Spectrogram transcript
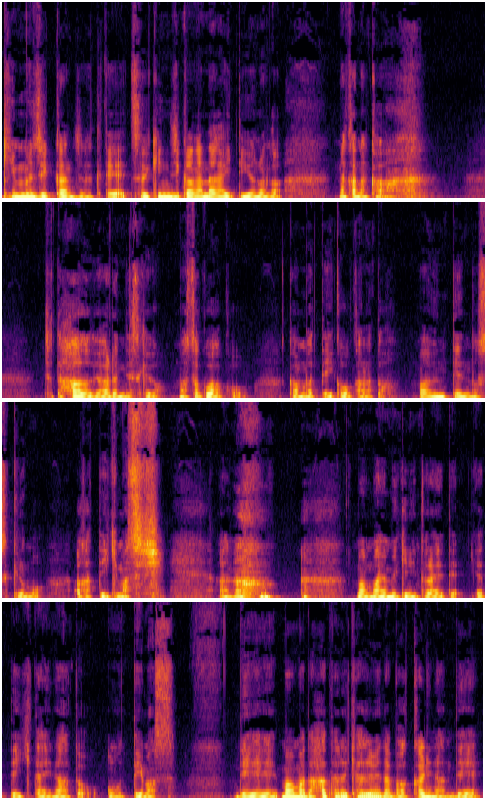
勤務時間じゃなくて通勤時間が長いっていうのがなかなかちょっとハードではあるんですけど、まあ、そこはこう頑張っていこうかなと、まあ、運転のスキルも上がっていきますしあの まあ前向きに捉えてやっていきたいなと思っています。で、まあ、まだ働き始めたばっかりなんで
